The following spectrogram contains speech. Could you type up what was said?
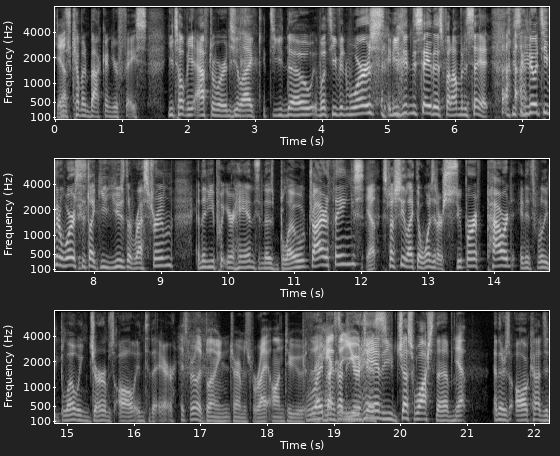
Yeah. and it's coming back on your face you told me afterwards you're like do you know what's even worse and you didn't say this but i'm going to say it you said you know what's even worse is like you use the restroom and then you put your hands in those blow dryer things Yep. especially like the ones that are super powered and it's really blowing germs all into the air It's really blowing germs right onto right hands back onto you your just, hands you just washed them Yep. And there's all kinds of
